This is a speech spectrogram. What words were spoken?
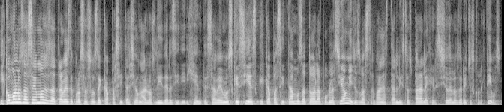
¿Y cómo los hacemos? Es a través de procesos de capacitación a los líderes y dirigentes. Sabemos que si es que capacitamos a toda la población, ellos van a estar listos para el ejercicio de los derechos colectivos.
